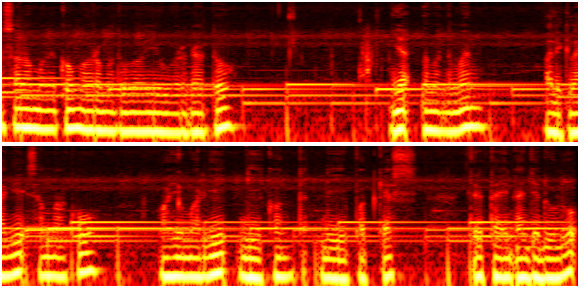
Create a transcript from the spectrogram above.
Assalamualaikum warahmatullahi wabarakatuh. Ya teman-teman Balik lagi sama aku Wahyu Margi di, konten, di podcast. Ceritain aja dulu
